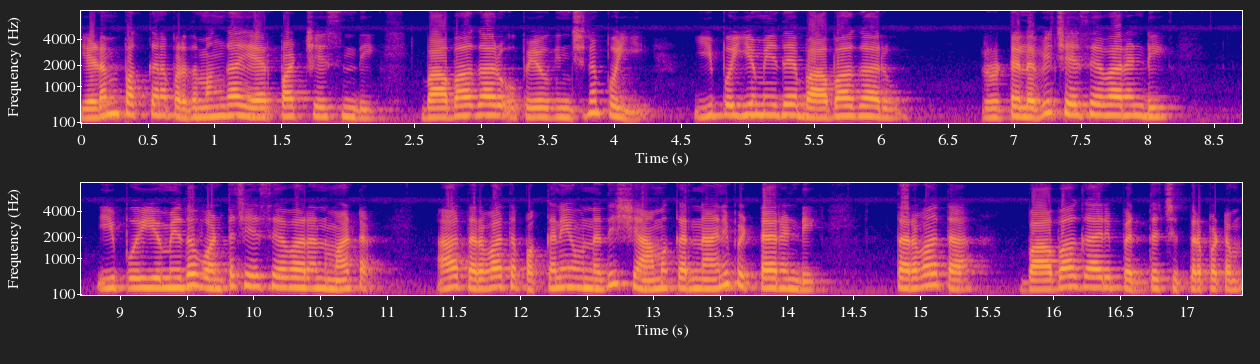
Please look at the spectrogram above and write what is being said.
ఎడం పక్కన ప్రథమంగా ఏర్పాటు చేసింది బాబాగారు ఉపయోగించిన పొయ్యి. ఈ పొయ్యి మీదే బాబాగారు రొట్టెలవి చేసేవారండి. ఈ పొయ్యి మీద వంట చేసేవారన్నమాట. ఆ తర్వాత పక్కనే ఉన్నది శ్యామకర్ణ అని పెట్టారండి. తర్వాత బాబాగారి పెద్ద చిత్రపటం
